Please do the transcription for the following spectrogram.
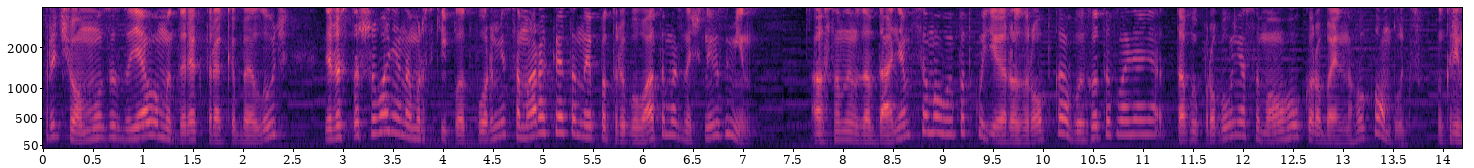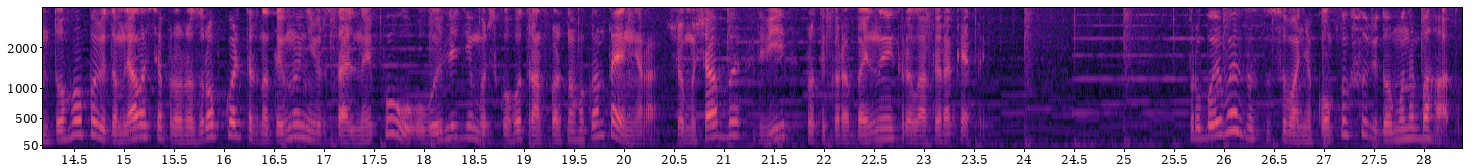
Причому, за заявами директора КБ Луч, для розташування на морській платформі сама ракета не потребуватиме значних змін. Основним завданням в цьому випадку є розробка, виготовлення та випробування самого корабельного комплексу. Окрім того, повідомлялося про розробку альтернативної універсальної ПУ у вигляді морського транспортного контейнера, що вміщав би дві протикорабельні крилаті ракети. Про бойове застосування комплексу відомо небагато,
